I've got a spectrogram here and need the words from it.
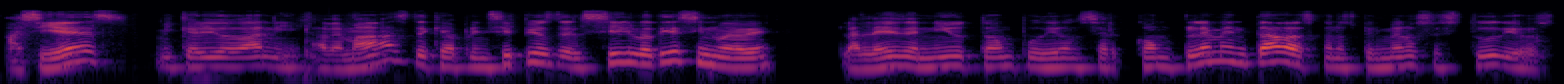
Así es, mi querido Dani. Además de que a principios del siglo XIX, las leyes de Newton pudieron ser complementadas con los primeros estudios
